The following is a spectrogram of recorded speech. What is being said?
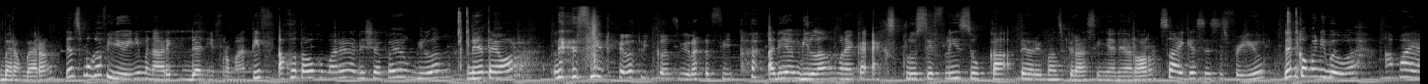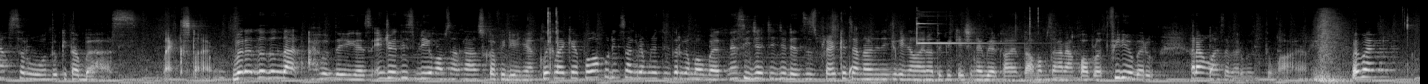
bareng-bareng dan semoga video ini menarik dan informatif aku tahu kemarin ada siapa yang bilang neteor nesi teori konspirasi ada yang bilang mereka exclusively suka teori konspirasinya neror so I guess this is for you dan komen di bawah apa yang seru untuk kita bahas next time. But other than that, I hope that you guys enjoyed this video. Kalau misalkan kalian suka videonya, klik like ya, follow aku di Instagram dan Twitter gampang banget. Nasi jajan dan subscribe ke channel ini juga nyalain notification-nya biar kalian tahu kalau misalkan aku upload video baru. Karena aku sabar buat ketemu. Bye bye.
